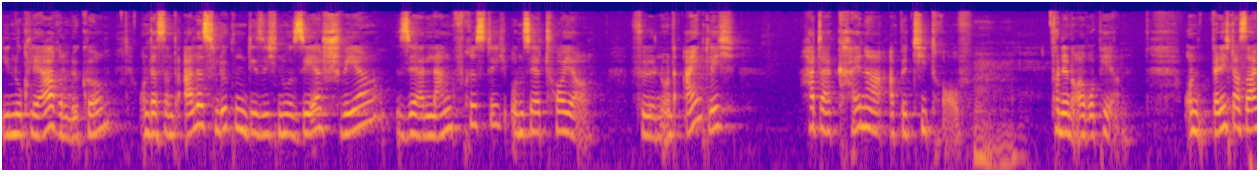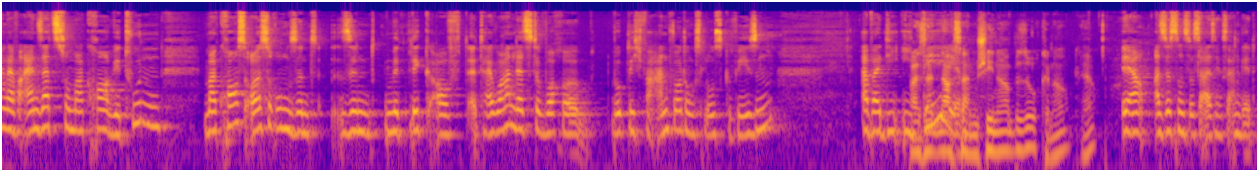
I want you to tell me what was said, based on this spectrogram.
die nukleare Lücke. Und das sind alles Lücken, die sich nur sehr schwer, sehr langfristig und sehr teuer füllen. Und eigentlich hat da keiner Appetit drauf von den Europäern. Und wenn ich noch sagen darf, einen Satz zu Macron. Wir tun, Macrons Äußerungen sind, sind mit Blick auf Taiwan letzte Woche wirklich verantwortungslos gewesen. Aber die Idee. Also nach seinem China-Besuch, genau. Ja. ja, also dass uns das alles nichts angeht.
